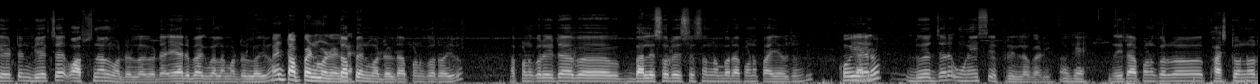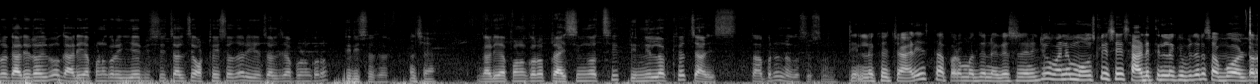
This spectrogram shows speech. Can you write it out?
K ten V X optional model ରହିବ ଏଇଟା ଏୟାର ବ୍ୟାଗ୍ ବାଲା ମଡ଼େଲ୍ ରହିବ top end model top end ମଡ଼େଲ୍ଟା ଆପଣଙ୍କର ରହିବ ଆପଣଙ୍କର ଏଇଟା ବାଲେଶ୍ୱର ରେଜିଷ୍ଟ୍ରେସନ ନମ୍ବର ଆପଣ ପାଇଯାଉଛନ୍ତି କୋଉ ଇୟର ଦୁଇ ହଜାର ଉଣେଇଶ ଏପ୍ରିଲର ଗାଡ଼ି ଏଇଟା ଆପଣଙ୍କର ଫାଷ୍ଟ ଓନର ଗାଡ଼ି ରହିବ ଗାଡ଼ି ଆପଣଙ୍କର ଇଏ ବି ସିଏ ଚାଲିଛି ଅଠେଇଶ ହଜାର ଇଏ ଚାଲିଛି ଆପଣଙ୍କର ତିରିଶ ହଜାର ଆଚ୍ଛା ଗାଡ଼ି ଆପଣଙ୍କର ପ୍ରାଇସିଂ ଅଛି ତିନି ଲକ୍ଷ ଚାଳିଶ ତାପରେ ନେଗୋସିଏସନ ତିନି ଲକ୍ଷ ଚାଳିଶ ତାପରେ ମଧ୍ୟ ନେଗୋସିଏସନ ହେଇଯିବ ମାନେ ମୋଷ୍ଟଲି ସେ ସାଢ଼େ ତିନି ଲକ୍ଷ ଭିତରେ ସବୁ ଅଲ୍ଟର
